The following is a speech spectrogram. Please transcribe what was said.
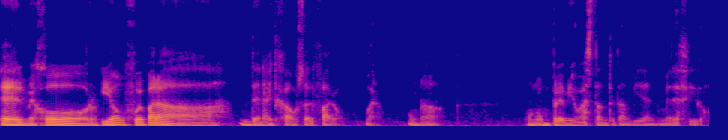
El mejor guion fue para The Night House, El Faro. Bueno, una, un, premio bastante también merecido.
